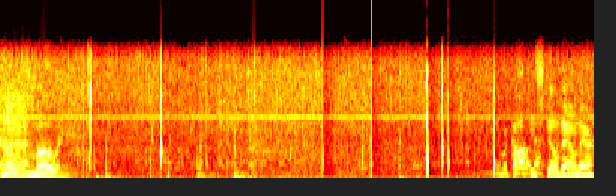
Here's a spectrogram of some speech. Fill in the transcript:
Holy moly. Hey, my coffee's still down there.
